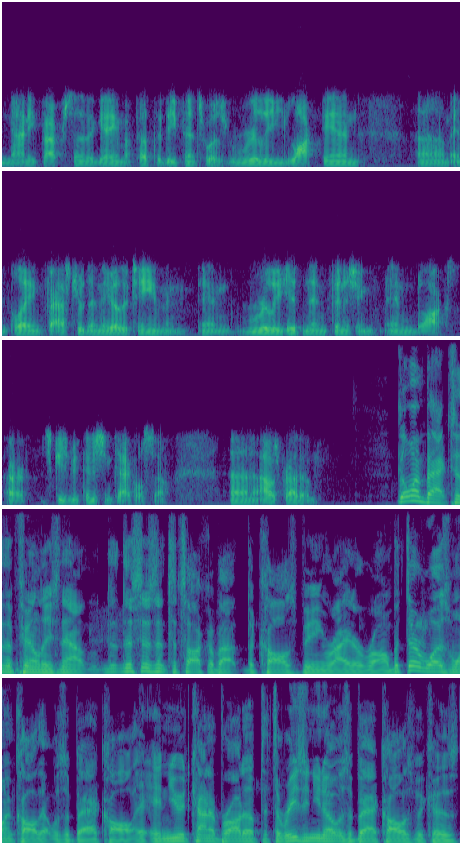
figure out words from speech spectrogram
95% of the game, I felt the defense was really locked in um, and playing faster than the other team and, and really hitting and finishing in blocks or excuse me finishing tackles. So uh, I was proud of him. Going back to the penalties now, th- this isn't to talk about the calls being right or wrong, but there was one call that was a bad call. And you had kind of brought up that the reason you know it was a bad call is because,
